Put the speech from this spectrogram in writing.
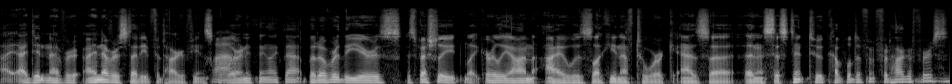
I, I didn't ever. I never studied photography in school Wow. or anything like that. But over the years, especially like early on, I was lucky enough to work as a, an assistant to a couple different photographers.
